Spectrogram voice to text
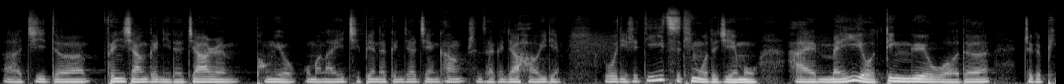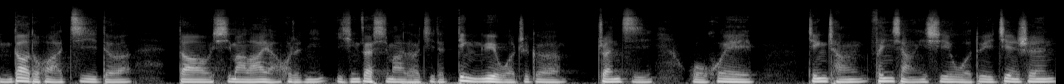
啊，记得分享给你的家人朋友，我们来一起变得更加健康，身材更加好一点。如果你是第一次听我的节目，还没有订阅我的这个频道的话，记得。到喜马拉雅，或者你已经在喜马拉雅，记得订阅我这个专辑。我会经常分享一些我对健身、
